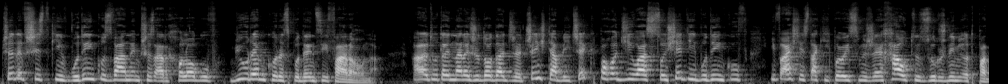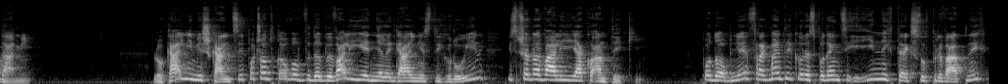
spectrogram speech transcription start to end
przede wszystkim w budynku zwanym przez archeologów Biurem Korespondencji Faraona. Ale tutaj należy dodać, że część tabliczek pochodziła z sąsiednich budynków i właśnie z takich powiedzmy, że hałd z różnymi odpadami. Lokalni mieszkańcy początkowo wydobywali je nielegalnie z tych ruin i sprzedawali jako antyki. Podobnie fragmenty korespondencji i innych tekstów prywatnych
